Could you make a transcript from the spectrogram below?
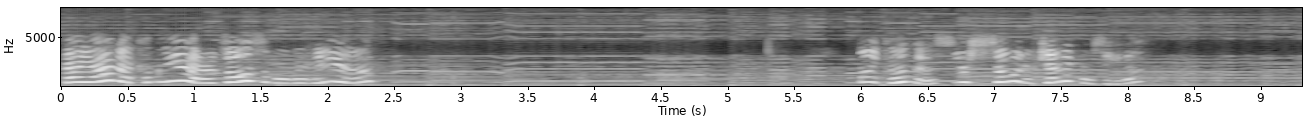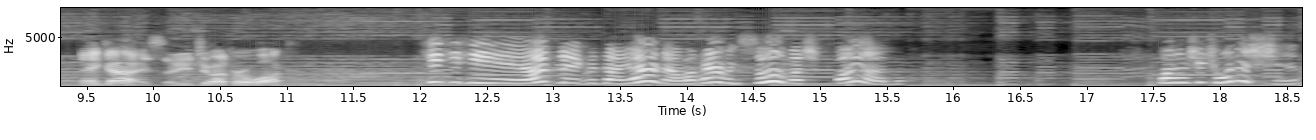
Diana, come here. It's awesome over here. My goodness, you're so energetic, Rosita. Hey guys, are you two out for a walk? Hehehe, I'm playing with Diana. We're having so much fun. Why don't you join us, Shin?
